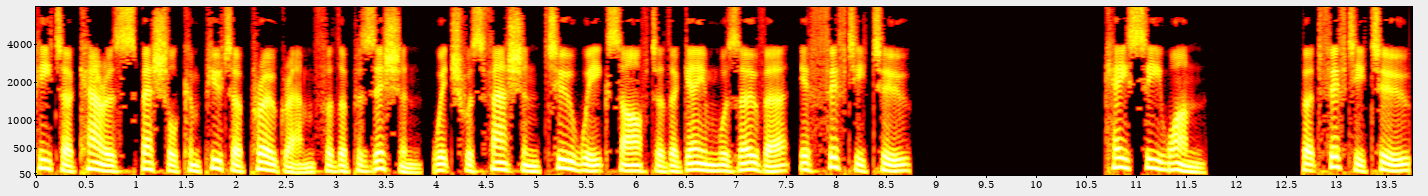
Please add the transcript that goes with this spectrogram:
Peter Karrer's special computer program for the position, which was fashioned two weeks after the game was over, if 52 KC1 but 52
